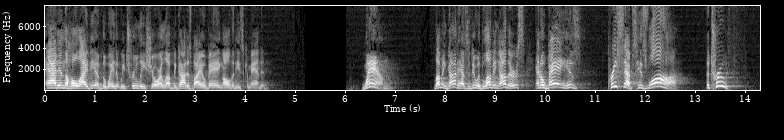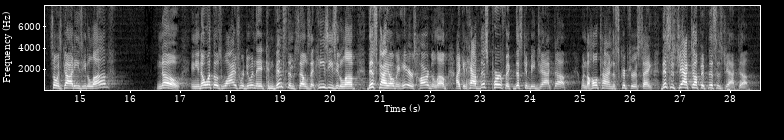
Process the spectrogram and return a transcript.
add in the whole idea of the way that we truly show our love to God is by obeying all that he's commanded. Wham! Loving God has to do with loving others and obeying his precepts, his law, the truth. So is God easy to love? No. And you know what those wives were doing? They had convinced themselves that he's easy to love. This guy over here is hard to love. I can have this perfect, this can be jacked up. When the whole time the scripture is saying, this is jacked up if this is jacked up.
